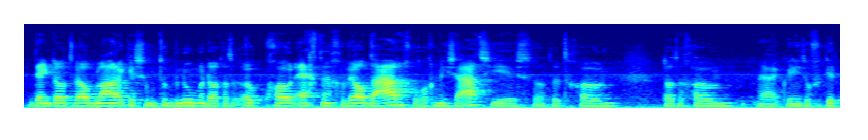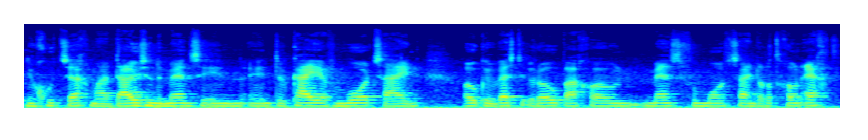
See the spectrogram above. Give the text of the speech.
ik denk dat het wel belangrijk is om te benoemen dat het ook gewoon echt een gewelddadige organisatie is. Dat het gewoon dat er gewoon, ja, ik weet niet of ik dit nu goed zeg, maar duizenden mensen in, in Turkije vermoord zijn. Ook in West-Europa gewoon mensen vermoord zijn. Dat het gewoon echt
